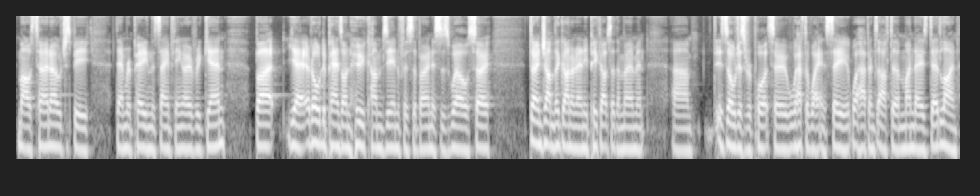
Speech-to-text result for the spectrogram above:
Miles Turner. It would just be them repeating the same thing over again. But yeah, it all depends on who comes in for Sabonis as well. So don't jump the gun on any pickups at the moment. Um, it's all just reports, so we'll have to wait and see what happens after Monday's deadline.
